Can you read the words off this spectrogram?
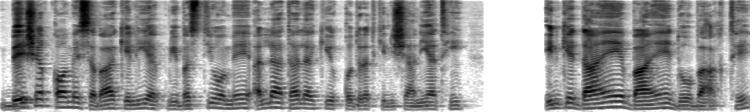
بے شک قوم سبا کے لیے اپنی بستیوں میں اللہ تعالیٰ کی قدرت کی نشانیاں تھیں۔ ان کے دائیں بائیں دو باغ تھے۔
